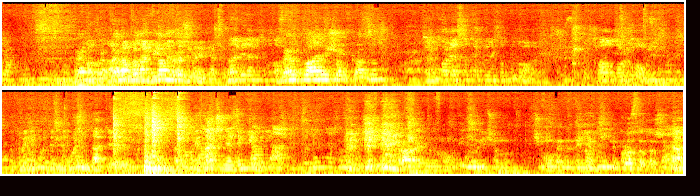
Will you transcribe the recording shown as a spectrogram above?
дякую. Добре, а там вона вільна до біля не в забудови. що вказано? Територія садибної забудови. Малоповерхові. Тобто ми не будемо, не можемо дати е, призначення землі. Так, мені. так, будівництво. Правильно відповідь, чому, чому ми не даємо. Не просто то, що ми Так,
